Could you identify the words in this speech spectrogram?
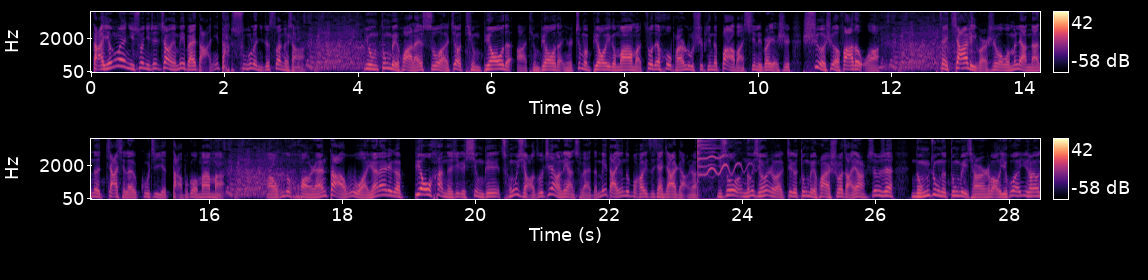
打赢了，你说你这仗也没白打。你打输了，你这算个啥？用东北话来说，叫挺彪的啊，挺彪的。你说这么彪一个妈妈，坐在后排录视频的爸爸心里边也是瑟瑟发抖啊。在家里边是吧？我们俩男的加起来估计也打不过妈妈，啊！我们都恍然大悟啊！原来这个彪悍的这个性格从小就这样练出来的，没打赢都不好意思见家长是吧？你说能行是吧？这个东北话说咋样？是不是浓重的东北腔是吧？我以后遇上要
